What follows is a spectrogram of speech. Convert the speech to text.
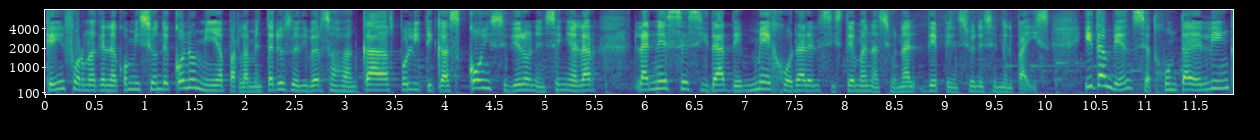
que informa que en la Comisión de Economía, parlamentarios de diversas bancadas políticas coincidieron en señalar la necesidad de mejorar el sistema nacional de pensiones en el país. Y también se adjunta el link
